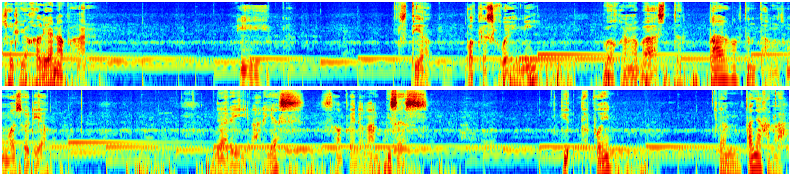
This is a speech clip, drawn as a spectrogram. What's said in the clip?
zodiak kalian apaan? Di setiap podcast gue ini, gue akan ngebahas detail tentang semua zodiak. Dari Aries sampai dengan Pisces. Yuk ke poin dan tanyakanlah.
